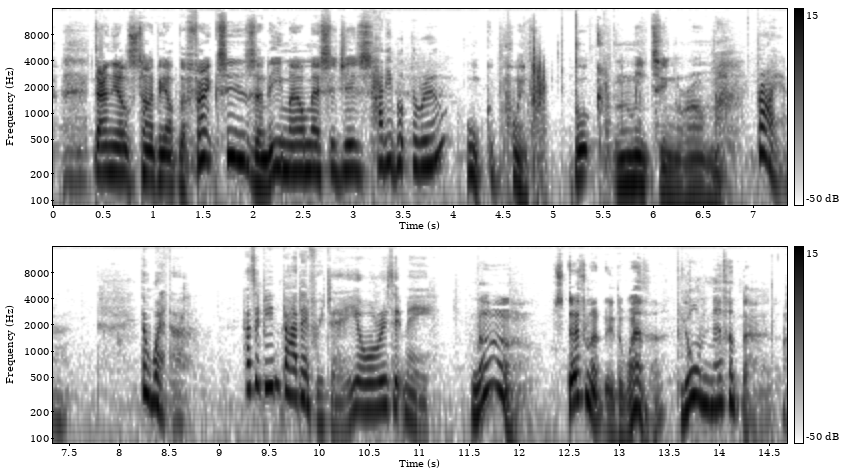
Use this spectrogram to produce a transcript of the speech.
Danielle's typing up the faxes and email messages. Have you booked the room? Oh, good point. Book meeting room. Brian, the weather. Has it been bad every day, or is it me? No, it's definitely the weather. You're never bad.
